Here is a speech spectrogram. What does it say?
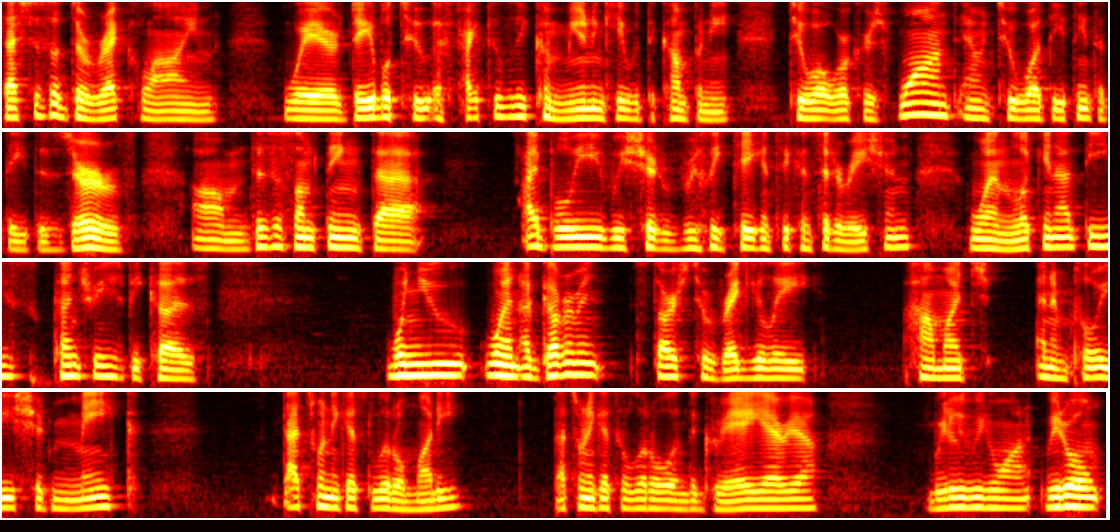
that's just a direct line where they're able to effectively communicate with the company to what workers want and to what they think that they deserve. Um, this is something that I believe we should really take into consideration when looking at these countries because when you when a government starts to regulate how much an employee should make, that's when it gets a little muddy. That's when it gets a little in the gray area really we want we don't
